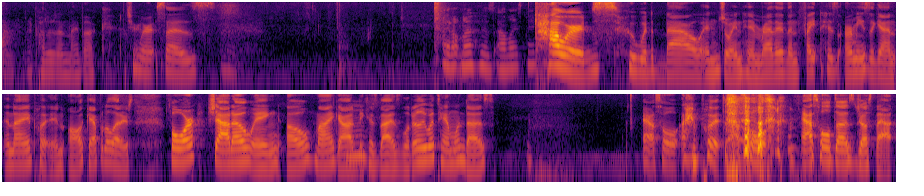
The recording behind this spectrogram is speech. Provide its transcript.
I put it in my book, Sure. where it says, I don't know who his allies may be. cowards who would bow and join him rather than fight his armies again. And I put in all capital letters foreshadowing. Oh my God, because that is literally what Tamlin does. Asshole. I put asshole. asshole does just that.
